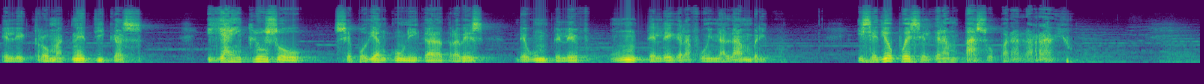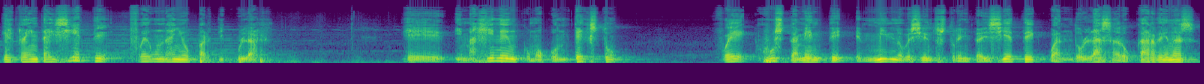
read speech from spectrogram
electromagnéticas y ya incluso se podían comunicar a través de un, un telégrafo inalámbrico. Y se dio pues el gran paso para la radio. El 37 fue un año particular. Eh, imaginen como contexto, fue justamente en 1937 cuando Lázaro Cárdenas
